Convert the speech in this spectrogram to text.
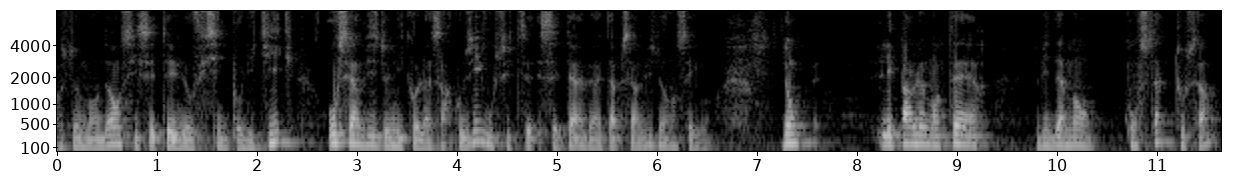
en se demandant si c'était une officine politique au service de Nicolas Sarkozy ou si c'était un véritable service de renseignement. Donc les parlementaires évidemment, constate tout ça.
